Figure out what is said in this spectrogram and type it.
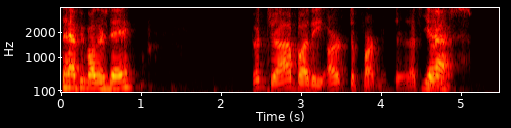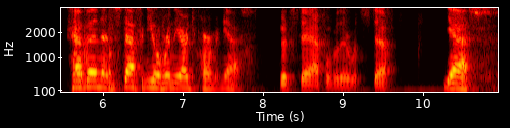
The Happy Mother's Day. Good job by the art department there. That's good. Yes. Kevin and Stephanie over in the art department. Yes. Good staff over there with Steph. Yes.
